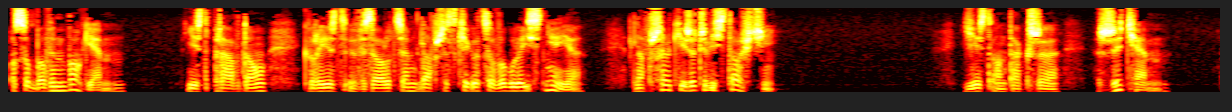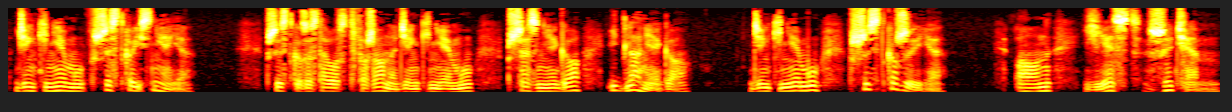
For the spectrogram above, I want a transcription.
osobowym Bogiem. Jest prawdą, która jest wzorcem dla wszystkiego, co w ogóle istnieje, dla wszelkiej rzeczywistości. Jest On także życiem. Dzięki Niemu wszystko istnieje. Wszystko zostało stworzone dzięki Niemu, przez Niego i dla Niego. Dzięki Niemu wszystko żyje. On jest życiem.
